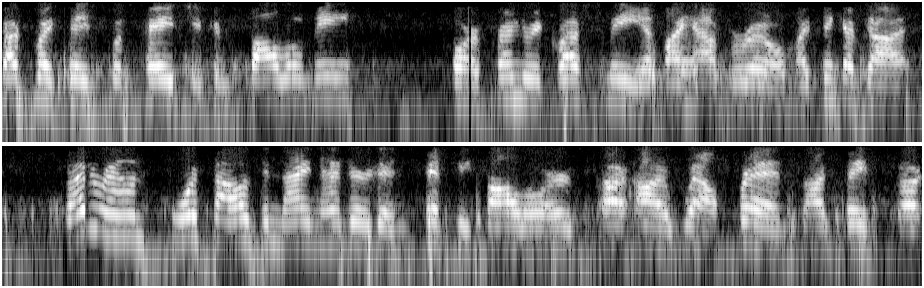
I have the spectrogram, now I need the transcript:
That's my Facebook page. You can follow me or friend request me if I have room. I think I've got right around 4,950 followers, uh, uh, well, friends on Facebook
